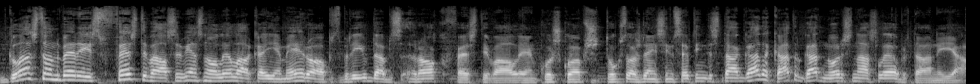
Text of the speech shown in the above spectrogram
Glastonberijas festivāls ir viens no lielākajiem Eiropas brīvdabas roka festivāliem, kurš kopš 1970. gada katru gadu norisinās Lielbritānijā.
